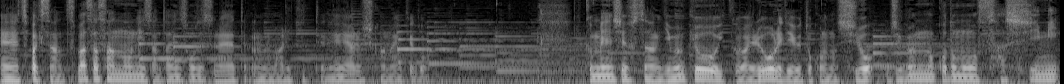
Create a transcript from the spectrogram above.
えー、椿さん、翼さんのお兄さん大変そうですねって、うん、割り切ってね、やるしかないけど。イクメンシェフさん、義務教育は料理でいうところの塩、自分の子供を刺身、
